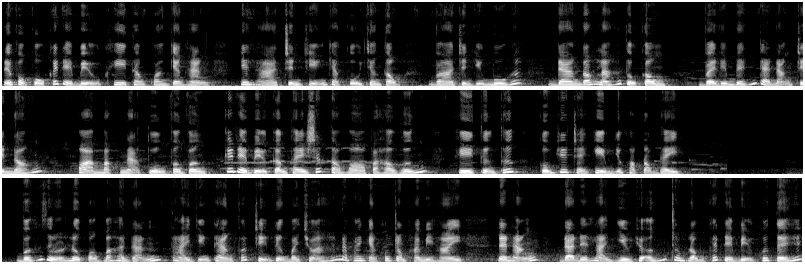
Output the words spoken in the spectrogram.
để phục vụ các đại biểu khi tham quan gian hàng như là trình diễn nhạc cụ dân tộc và trình diễn múa, đàn đón lá thủ công. Về điểm đến Đà Nẵng trên đón, họa mặt nạ tuồng vân vân. Các đại biểu cảm thấy rất tò mò và hào hứng khi thưởng thức cũng như trải nghiệm những hoạt động này. Với sự nỗ lực quảng bá hình ảnh tại diễn đàn phát triển đường bay châu Á năm 2022, Đà Nẵng đã để lại nhiều dấu ấn trong lòng các đại biểu quốc tế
